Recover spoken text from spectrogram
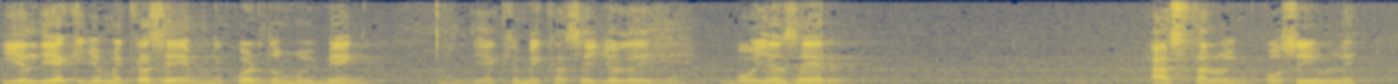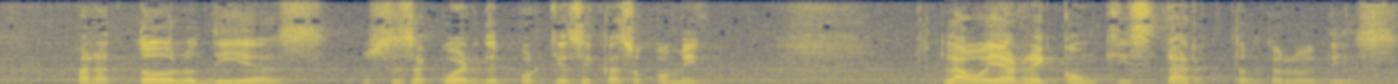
Y el día que yo me casé, me acuerdo muy bien, el día que me casé yo le dije, voy a hacer hasta lo imposible para todos los días usted se acuerde por qué se casó conmigo. La voy a reconquistar todos los días.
